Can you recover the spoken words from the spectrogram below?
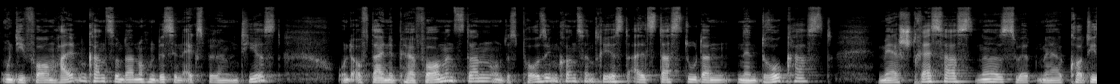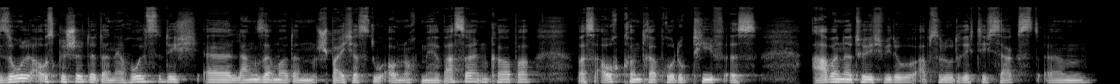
und die Form halten kannst und dann noch ein bisschen experimentierst und auf deine Performance dann und das Posing konzentrierst, als dass du dann einen Druck hast, mehr Stress hast, ne, es wird mehr Cortisol ausgeschüttet, dann erholst du dich äh, langsamer, dann speicherst du auch noch mehr Wasser im Körper, was auch kontraproduktiv ist. Aber natürlich, wie du absolut richtig sagst, ähm,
